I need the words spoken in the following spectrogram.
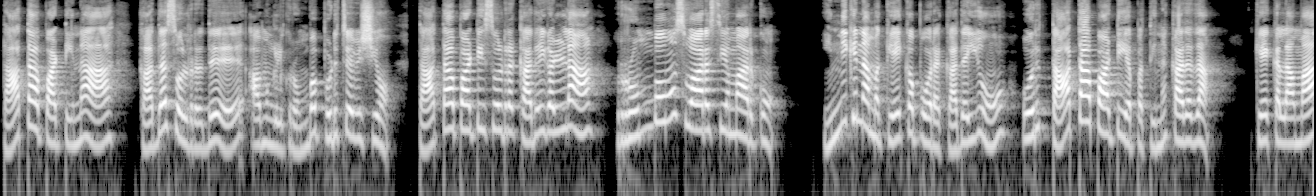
தாத்தா பாட்டினா கதை சொல்றது அவங்களுக்கு ரொம்ப பிடிச்ச விஷயம். தாத்தா பாட்டி சொல்ற கதைகள்லாம் ரொம்பவும் சுவாரஸ்யமா இருக்கும். இன்னைக்கு நம்ம கேட்க போற கதையும் ஒரு தாத்தா பாட்டிய பத்தின கதை தான். கேட்கலாமா?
